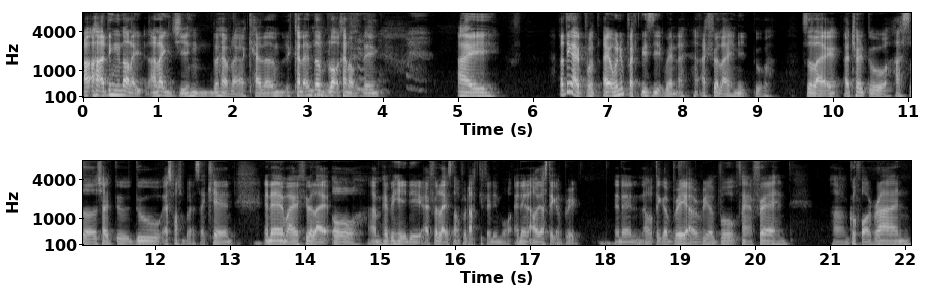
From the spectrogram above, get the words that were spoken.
I, I think not like unlike Jean, don't have like a calendar calendar block kind of thing. I I think I pro- I only practice it when I, I feel like I need to. So like I try to hustle, try to do as much as I can. And then I feel like, oh, I'm having headache, I feel like it's not productive anymore. And then I'll just take a break. And then I'll take a break, I'll read a book, find a friend, uh, go for a run.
